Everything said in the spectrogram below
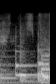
wash this.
